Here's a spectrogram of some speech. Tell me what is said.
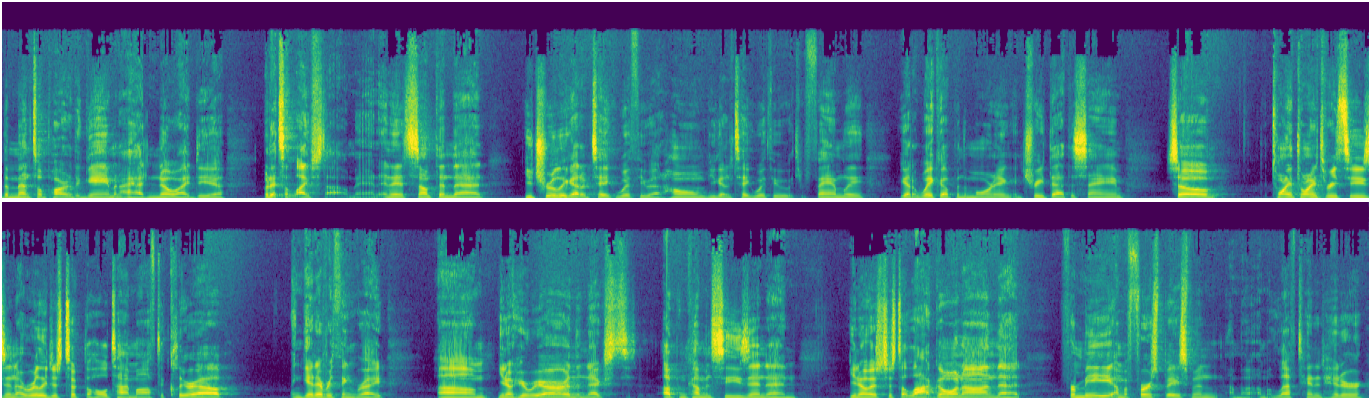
the mental part of the game, and I had no idea. But it's a lifestyle, man, and it's something that you truly got to take with you at home. You got to take with you with your family. You got to wake up in the morning and treat that the same. So, 2023 season, I really just took the whole time off to clear out and get everything right. Um, you know, here we are in the next up and coming season, and you know, it's just a lot going on. That for me, I'm a first baseman. I'm a, I'm a left-handed hitter.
